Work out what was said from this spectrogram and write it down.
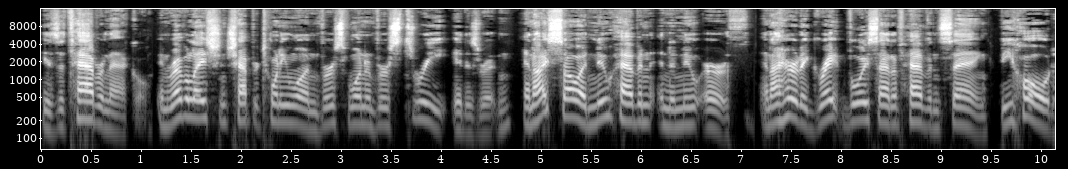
is a tabernacle. In Revelation chapter 21, verse 1 and verse 3, it is written, And I saw a new heaven and a new earth. And I heard a great voice out of heaven saying, Behold,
